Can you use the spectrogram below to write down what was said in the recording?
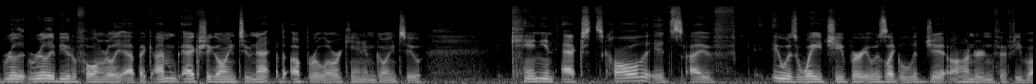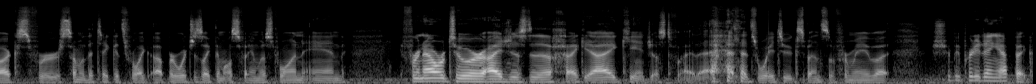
really, really beautiful and really epic. I'm actually going to not the upper lower canyon. I'm going to Canyon X. It's called. It's I've it was way cheaper. It was like legit 150 bucks for some of the tickets for like upper, which is like the most famous one, and for an hour tour, I just, I, I can't justify that. That's way too expensive for me, but should be pretty dang epic.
